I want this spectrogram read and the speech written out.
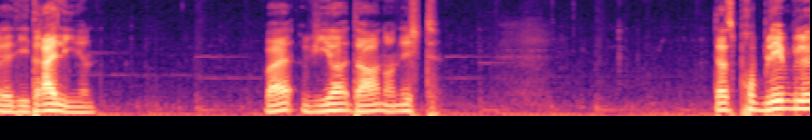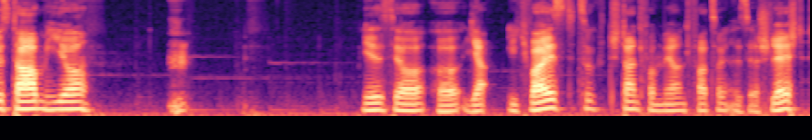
Oder die drei Linien. Weil wir da noch nicht das Problem gelöst haben hier. Hier ist ja, äh, ja, ich weiß, der Zustand von mehreren Fahrzeugen ist sehr schlecht,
